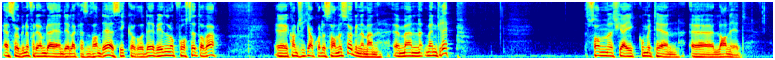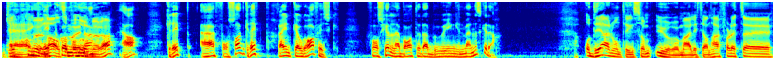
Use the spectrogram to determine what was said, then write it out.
er Søgne fordi om det er en del av Kristiansand. Det er sikkert, og det vil nok fortsette å være. Eh, kanskje ikke akkurat det samme Søgne, men, eh, men, men Grip, som Skei-komiteen eh, la ned. Grip kommune, Grip altså kommune, på Nordmøre? Ja. Grip er fortsatt Grip, rent geografisk. Forskjellen er bare at det bor ingen mennesker der. Og Det er noen ting som uroer meg litt her. for dette,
